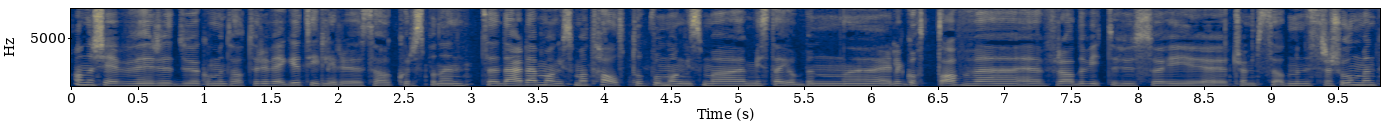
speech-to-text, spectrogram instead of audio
Anne Skjever, du er kommentator i VG, tidligere USA-korrespondent der. Det er mange som har talt opp hvor mange som har mista jobben eh, eller gått av eh, fra Det hvite hus og i eh, Trumps administrasjon. Men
